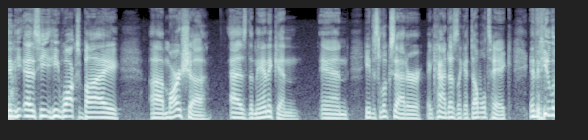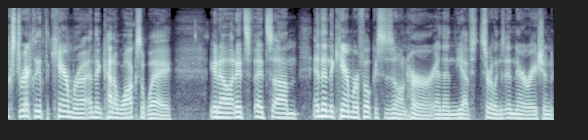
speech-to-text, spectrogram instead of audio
and he, as he he walks by uh, Marsha as the mannequin, and he just looks at her and kind of does like a double take, and then he looks directly at the camera and then kind of walks away. You know, and it's it's um, and then the camera focuses on her, and then you have Serling's in narration,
